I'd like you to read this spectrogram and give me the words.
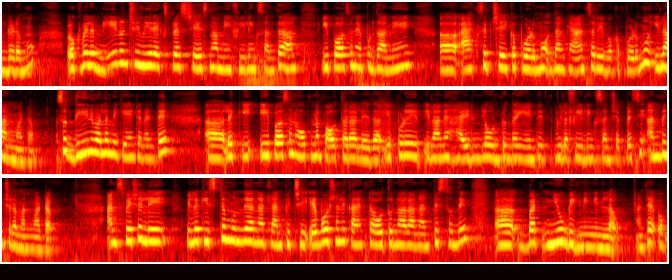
ఉండడము. ఒకవేళ మీ నుంచి మీరు ఎక్స్ప్రెస్ చేసిన మీ ఫీలింగ్స్ అంతా ఈ పర్సన్ ఎప్పుడు దాన్ని యాక్సెప్ట్ చేయకపోవడము దానికి ఆన్సర్ ఇవ్వకపోవడము ఇలా అనమాట సో దీనివల్ల మీకు ఏంటంటే లైక్ ఈ ఈ పర్సన్ ఓపెన్ అప్ అవుతారా లేదా? ఎప్పుడు ఇలానే హైడింగ్లో ఉంటుందా? ఏంటి వీళ్ళ ఫీలింగ్స్ అని చెప్పేసి అనిపించడం అనమాట అండ్ స్పెషల్లీ వీళ్ళకి ఇష్టం ఉంది అన్నట్లు అనిపించి ఎమోషనల్లీ కనెక్ట్ అవుతున్నారా అని అనిపిస్తుంది. But new beginning in love అంటే ఒక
